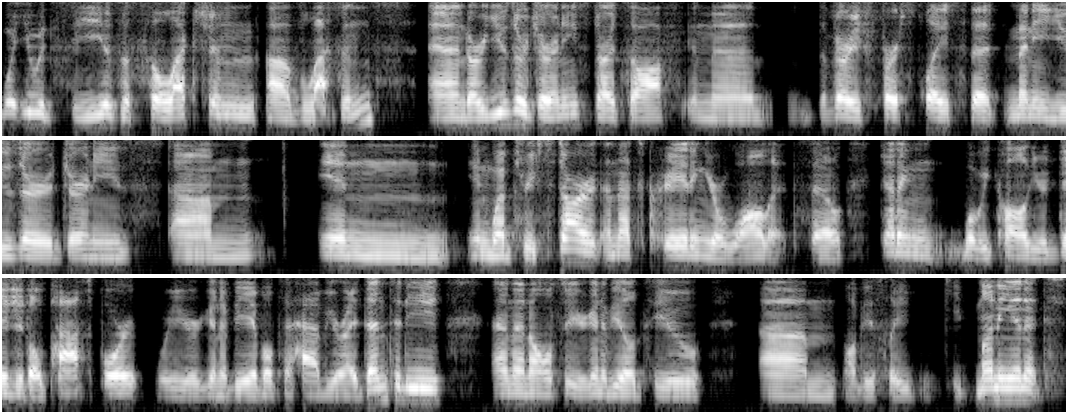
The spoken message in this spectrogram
what you would see is a selection of lessons, and our user journey starts off in the the very first place that many user journeys um, in in Web3 start, and that's creating your wallet. So getting what we call your digital passport, where you're going to be able to have your identity, and then also you're going to be able to um, obviously keep money in it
